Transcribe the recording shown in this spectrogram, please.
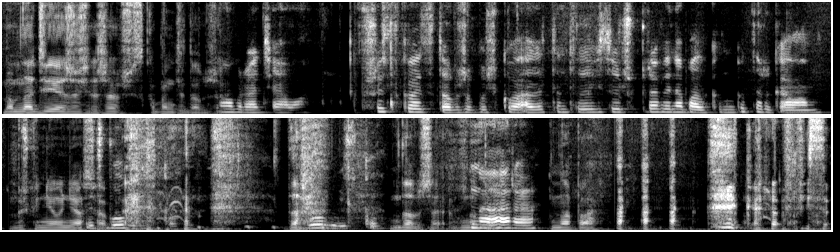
Mam nadzieję, że, że wszystko będzie dobrze. Dobra, działa. Wszystko jest dobrze, Buźku, ale ten telewizor już prawie na balkon go targałam. Byszku nie Już uniosłem. było blisko. Dobra. Było blisko. Dobrze. No, Nara. no pa. Karol pisał.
